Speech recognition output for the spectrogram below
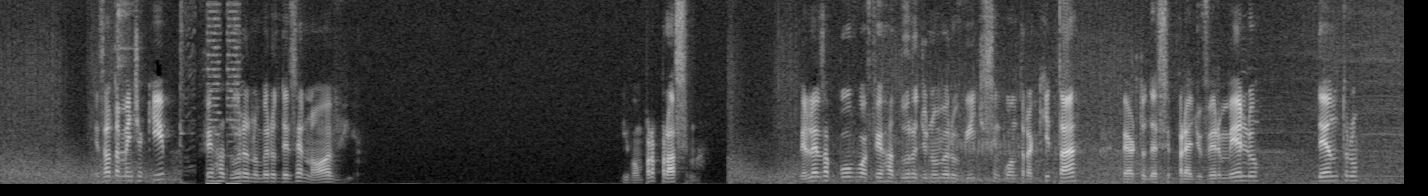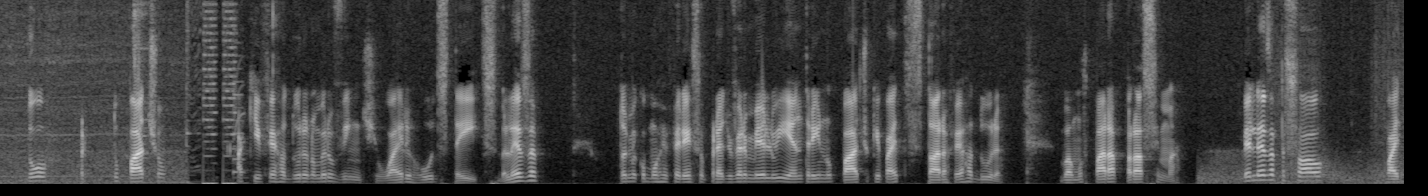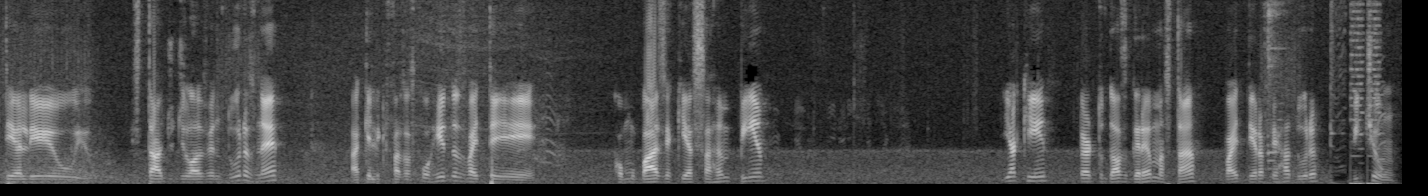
Exatamente aqui, ferradura número 19. E vamos para a próxima. Beleza, povo? A ferradura de número 20 se encontra aqui, tá? Perto desse prédio vermelho, dentro do, do pátio. Aqui, ferradura número 20, Wirehood States, beleza? Tome como referência o prédio vermelho e entre no pátio que vai estar a ferradura. Vamos para a próxima. Beleza, pessoal? Vai ter ali o, o estádio de Las Venturas, né? Aquele que faz as corridas. Vai ter como base aqui essa rampinha e aqui, perto das gramas, tá? Vai ter a ferradura 21.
